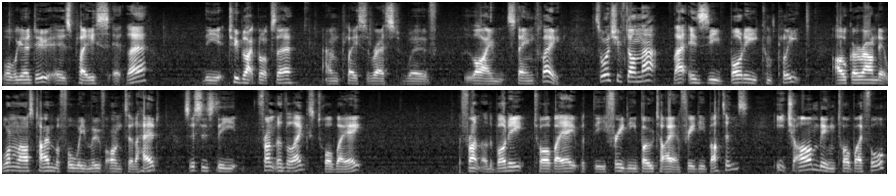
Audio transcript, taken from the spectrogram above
what we're going to do is place it there, the two black blocks there, and place the rest with lime stained clay. So once you've done that, that is the body complete. I'll go around it one last time before we move on to the head. So this is the front of the legs, 12 by 8. The front of the body, 12 by 8 with the 3D bow tie and 3D buttons. Each arm being 12 by 4.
